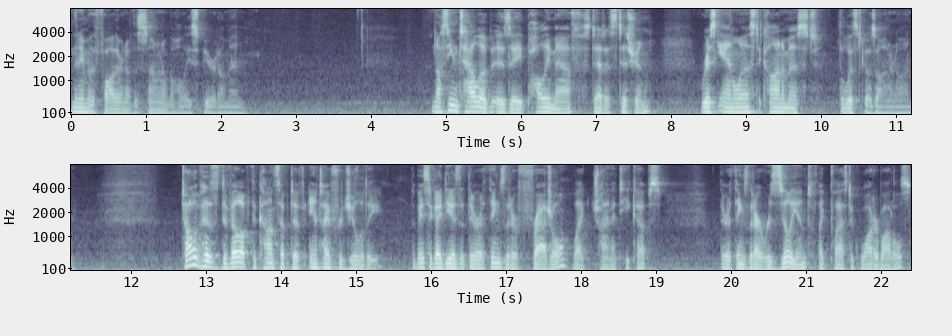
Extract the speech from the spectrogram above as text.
In the name of the Father, and of the Son, and of the Holy Spirit, Amen. Nassim Taleb is a polymath, statistician, risk analyst, economist, the list goes on and on. Taleb has developed the concept of anti fragility. The basic idea is that there are things that are fragile, like china teacups, there are things that are resilient, like plastic water bottles,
